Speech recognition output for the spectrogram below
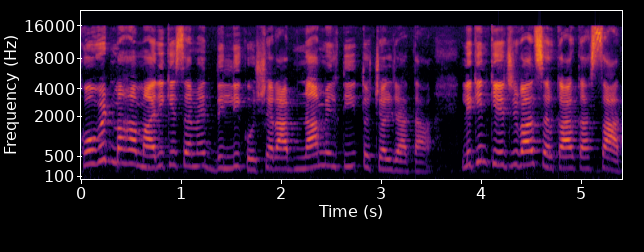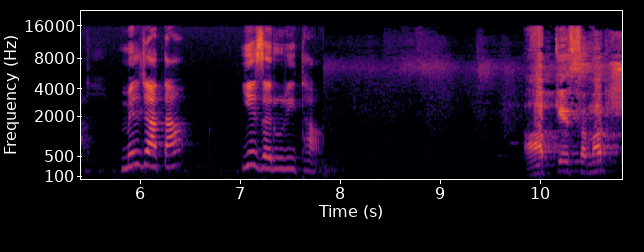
कोविड महामारी के समय दिल्ली को शराब ना मिलती तो चल जाता, लेकिन केजरीवाल सरकार का साथ मिल जाता, ये ज़रूरी था। आपके समक्ष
